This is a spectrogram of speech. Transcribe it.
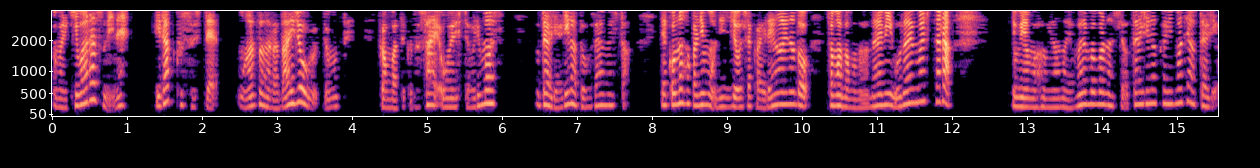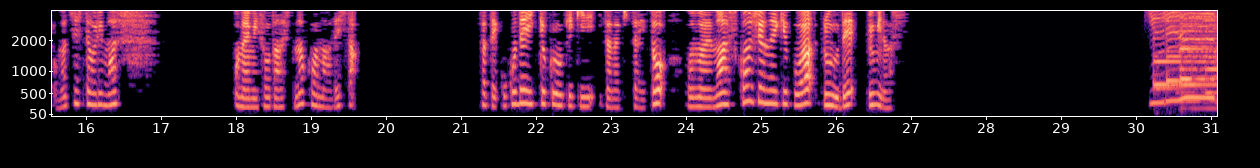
あまり気張らずにね、リラックスして、もうあなたなら大丈夫って思って頑張ってください。応援しております。お便りありがとうございました。えこの他にも日常、社会、恋愛など様々なお悩みございましたら、読山文乃の山々話お便り係までお便りお待ちしております。お悩み相談室のコーナーでした。さて、ここで一曲お聴きいただきたいと思います。今週の一曲は、ルーでルミナス。ゆる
